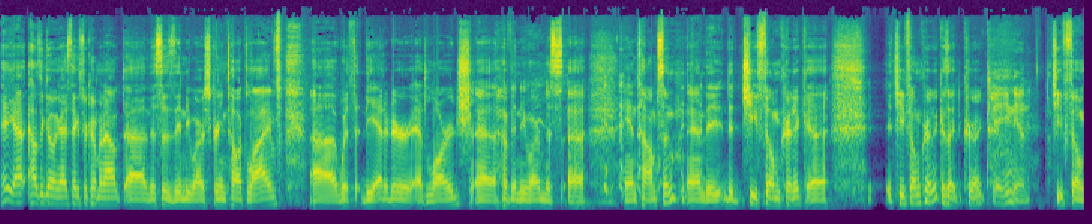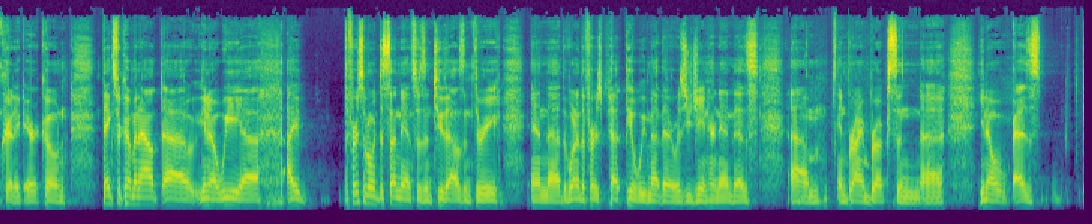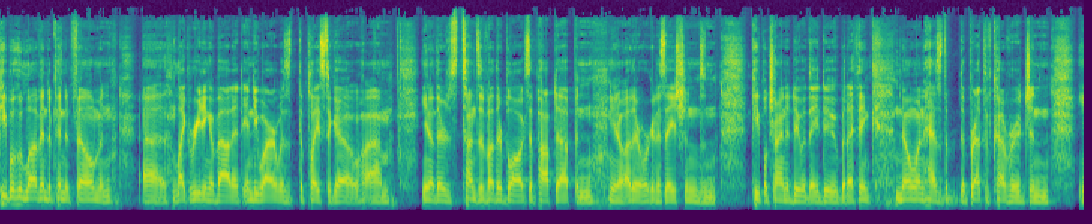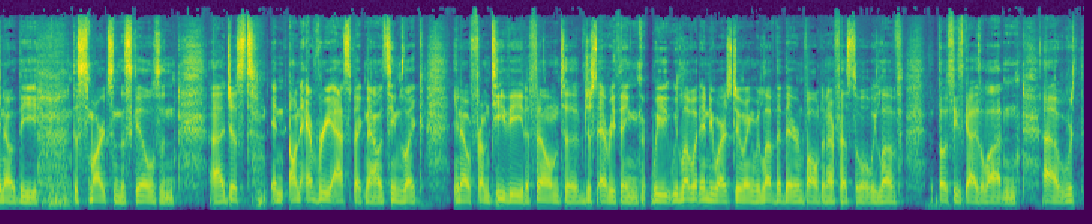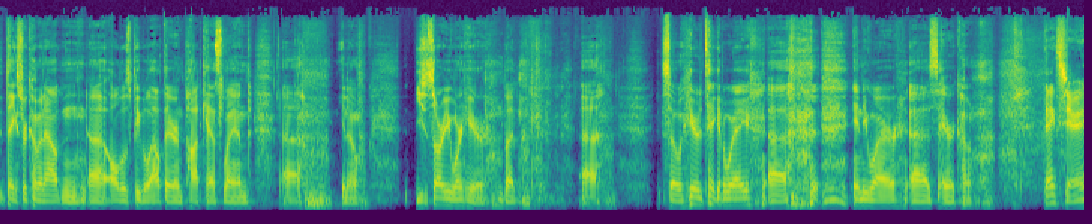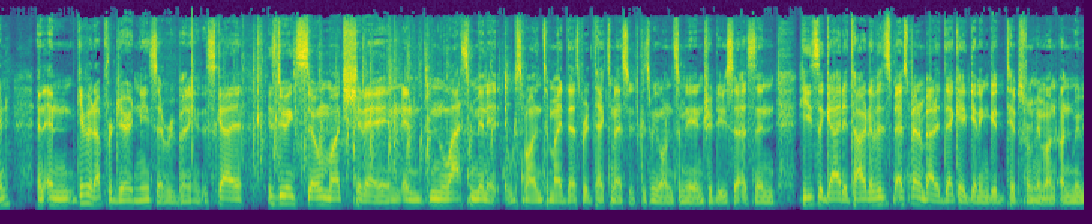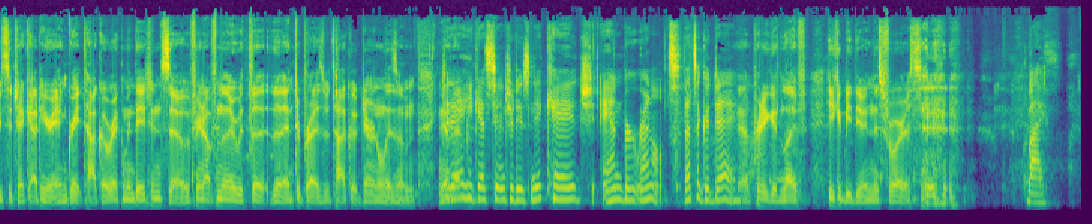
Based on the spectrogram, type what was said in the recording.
Hey, how's it going, guys? Thanks for coming out. Uh, this is IndieWire Screen Talk Live uh, with the editor at large uh, of IndieWire, Miss uh, Anne Thompson, and the, the chief film critic. Uh, chief film critic, is that correct? Yeah, you nailed it. Chief film critic Eric Kohn. Thanks for coming out. Uh, you know, we I the first time I went to Sundance was in 2003, and uh, the, one of the first pe- people we met there was Eugene Hernandez um, and Brian Brooks, and uh, you know, as people who love independent film and uh, like reading about it, IndieWire was the place to go. Um, you know, there's tons of other blogs that popped up, and you know, other organizations and people trying to do what they do. But I think no one has the, the breadth of coverage and you know the the smarts and the skills and uh, just in, on every aspect now. It seems like you know, from TV to film to just everything. We we love what IndieWire is doing. We love that they're involved in our festival. We love both these guys a lot, and uh, thanks for coming out and uh, all those people out there in podcast land. Uh, you know, you, sorry you weren't here, but. Uh, so here to take it away, uh, IndieWire, uh, Eric Kohn. Thanks, Jarod. And, and give it up for Jarod Neece, everybody. This guy is doing so much today, and, and in the last minute, responding to my desperate text message because we wanted somebody to introduce us. And he's the guy to talk to. I've spent about a decade getting good tips from him on, on movies to check out here and great taco recommendations. So if you're not familiar with the, the enterprise of taco journalism, you know, today that, he gets to introduce Nick Cage and Burt Reynolds. That's a good day. Yeah, pretty good life. He could be doing this for us. Bye.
